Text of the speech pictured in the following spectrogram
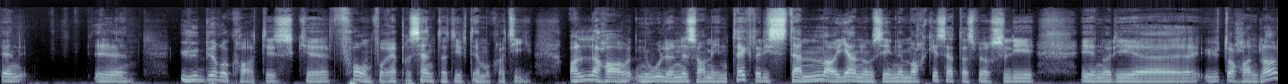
det er en eh, ubyråkratisk eh, form for representativt demokrati. Alle har noenlunde samme inntekt, og de stemmer gjennom sine markedsetterspørsel i, i, når de er uh, ute og handler.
